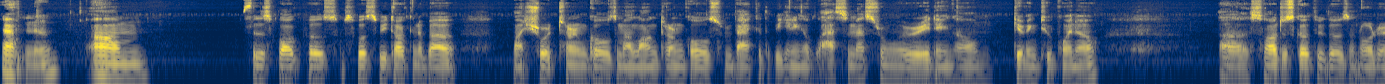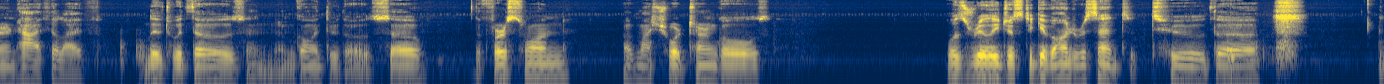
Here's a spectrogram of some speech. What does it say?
Good afternoon. Um, for this blog post, I'm supposed to be talking about my short-term goals and my long-term goals from back at the beginning of last semester when we were reading um, Giving 2.0. Uh, so I'll just go through those in order and how I feel I've lived with those and I'm going through those. So the first one of my short-term goals was really just to give 100% to the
